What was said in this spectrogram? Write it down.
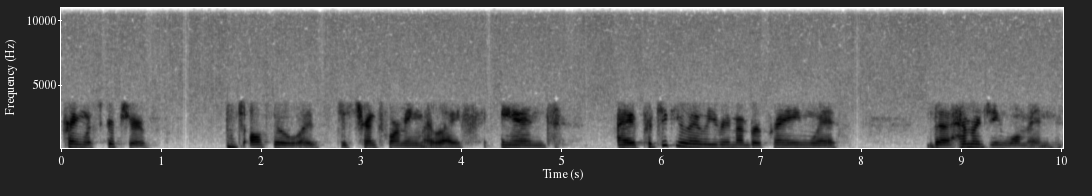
praying with scripture, which also was just transforming my life. And I particularly remember praying with the hemorrhaging woman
